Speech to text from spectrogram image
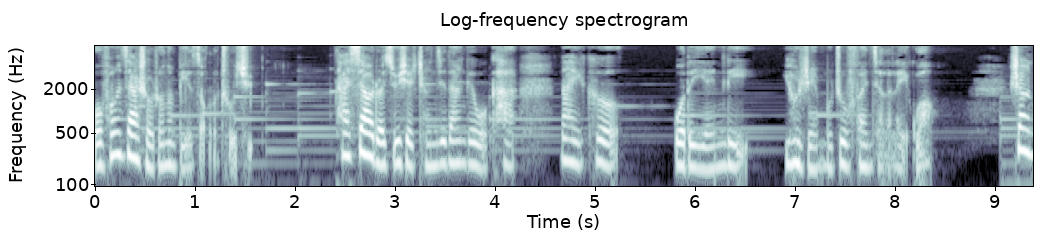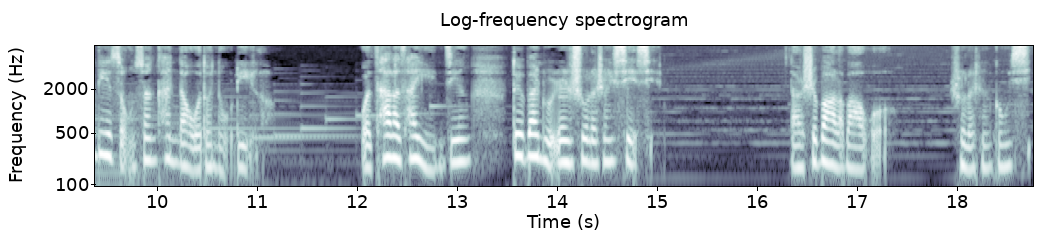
我放下手中的笔走了出去。他笑着举起成绩单给我看，那一刻，我的眼里又忍不住泛起了泪光。上帝总算看到我的努力了，我擦了擦眼睛，对班主任说了声谢谢。老师抱了抱我，说了声恭喜。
